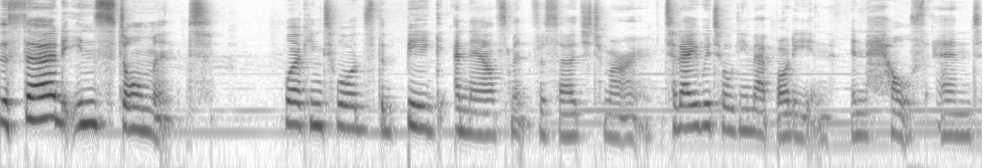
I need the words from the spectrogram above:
The third installment, working towards the big announcement for Surge tomorrow. Today we're talking about body and, and health and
